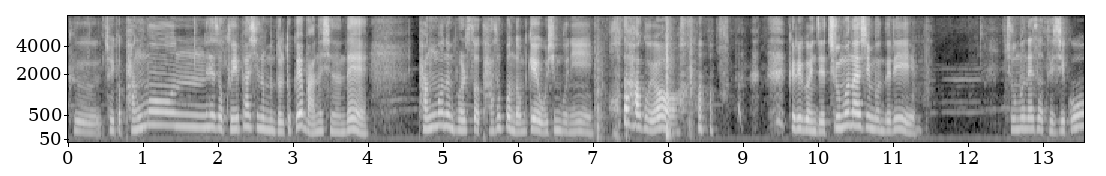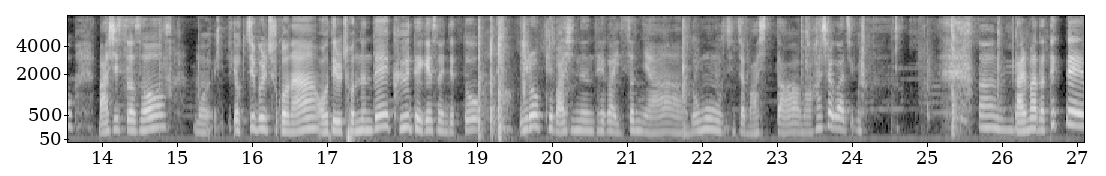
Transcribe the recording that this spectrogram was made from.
그 저희가 방문해서 구입하시는 분들도 꽤 많으시는데 방문은 벌써 다섯 번 넘게 오신 분이 허다하고요. 그리고 이제 주문하신 분들이 주문해서 드시고 맛있어서 뭐 옆집을 주거나 어디를 줬는데 그 댁에서 이제 또 이렇게 맛있는 배가 있었냐 너무 진짜 맛있다 막 하셔가지고 아, 날마다 택배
